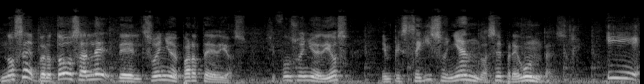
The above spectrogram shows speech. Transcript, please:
No sé, pero todo sale del sueño de parte de Dios. Si fue un sueño de Dios, seguí soñando, hacer preguntas. Y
